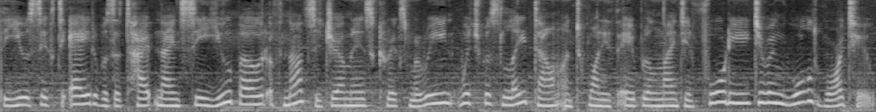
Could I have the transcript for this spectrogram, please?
The U-68 was a Type 9C U-boat of Nazi Germany's Kriegsmarine which was laid down on 20 April 1940 during World War II.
